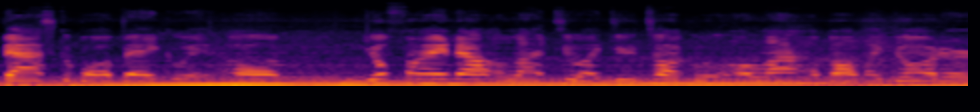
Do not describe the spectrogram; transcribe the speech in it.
basketball banquet. Um, you'll find out a lot too. I do talk a lot about my daughter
